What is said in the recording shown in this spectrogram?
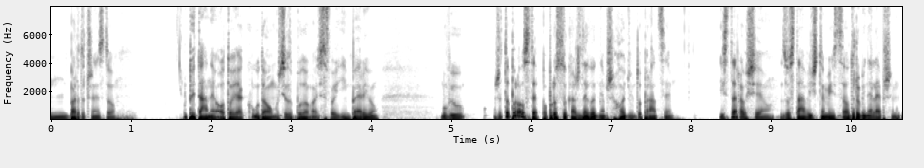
mm, bardzo często pytany o to, jak udało mu się zbudować swoje imperium, mówił, że to proste. Po prostu każdego dnia przechodził do pracy i starał się zostawić to miejsce odrobinę lepszym.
